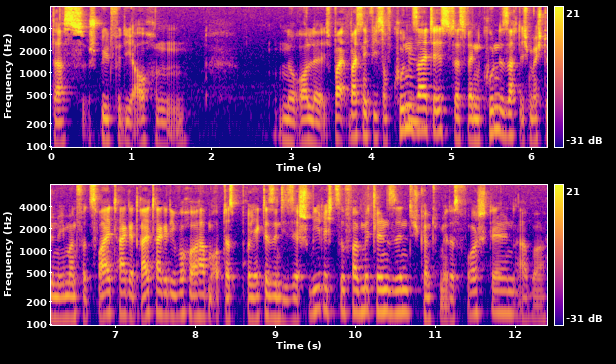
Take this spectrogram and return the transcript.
das spielt für die auch ein, eine Rolle. Ich wei- weiß nicht, wie es auf Kundenseite ist, dass wenn ein Kunde sagt, ich möchte nur jemanden für zwei Tage, drei Tage die Woche haben, ob das Projekte sind, die sehr schwierig zu vermitteln sind. Ich könnte mir das vorstellen, aber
